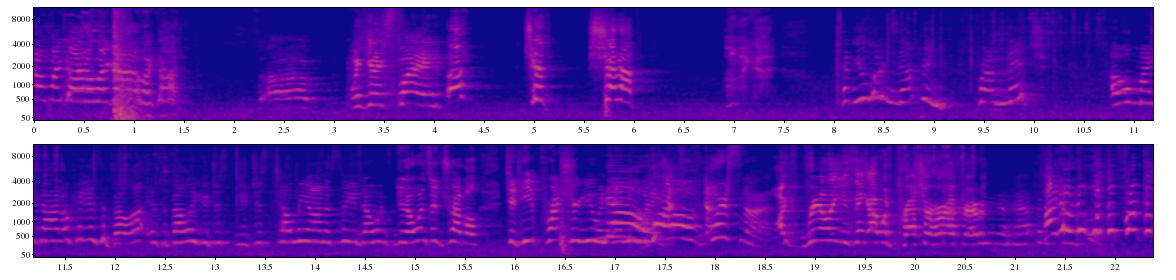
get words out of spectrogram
Oh my god! Oh my god! Oh my god! Uh, we can explain. Ah! Chip, shut up! Oh my god. Have you learned nothing from Mitch? Oh my god. Okay, Isabella, Isabella, you just you just tell me honestly, no one no one's in trouble. Did he pressure you in any way? no, of course not. Like, really? You think I would pressure her after everything that happened? I don't know what the fuck to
